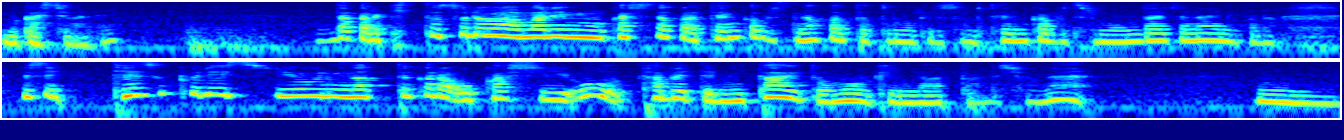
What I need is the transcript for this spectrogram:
昔はね。だからきっとそれはあまり昔だから添加物なかったと思うけどその添加物の問題じゃないのかな。要するに手作りするようになってからお菓子を食べてみたいと思う気になったんでしょうね。うん。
